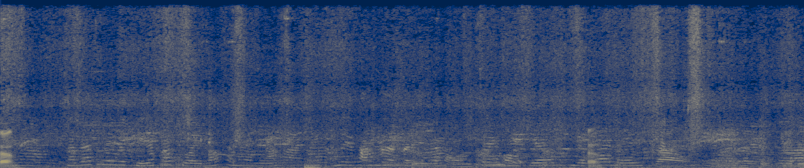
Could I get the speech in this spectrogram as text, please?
ครับทำได้ด้วยไปถือกับข้าวสวยเนาะขนาดนี้นี่ทำเลยใส่หอมใส่หอมเจียวเยอะได้เลยเจ้าเดี๋ยวดู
